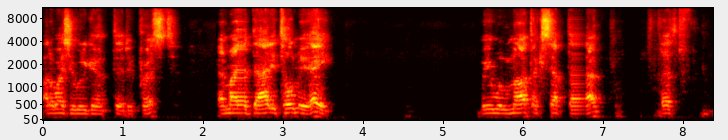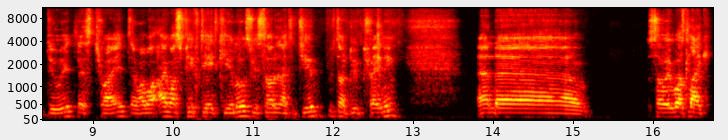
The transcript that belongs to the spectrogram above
otherwise, you will get uh, depressed. And my daddy told me, hey, we will not accept that. Let's do it. Let's try it. And I I was 58 kilos. We started at the gym. We started doing training. And uh, so it was like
